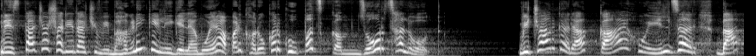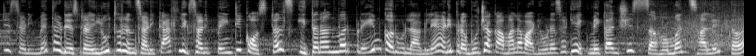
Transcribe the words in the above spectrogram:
ख्रिस्ताच्या शरीराची विभागणी केली गेल्यामुळे आपण खरोखर खूपच कमजोर झालो आहोत. विचार करा काय होईल जर बॅप्टिस्ट आणि मेथडिस्ट आणि लुथरन्स आणि कॅथलिक्स आणि पेंटिकॉस्टल्स इतरांवर प्रेम करू लागले आणि प्रभूच्या कामाला वाढवण्यासाठी एकमेकांशी सहमत झाले तर?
